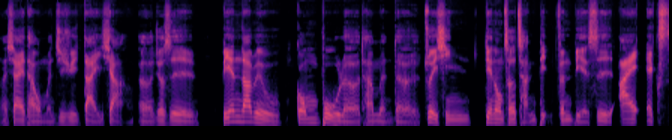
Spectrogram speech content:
那下一台我们继续带一下，呃，就是 BMW 公布了他们的最新电动车产品，分别是 iX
